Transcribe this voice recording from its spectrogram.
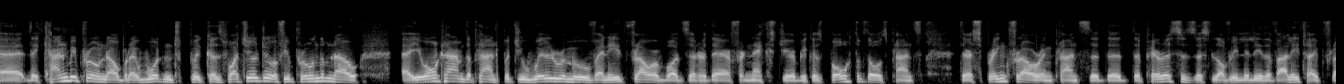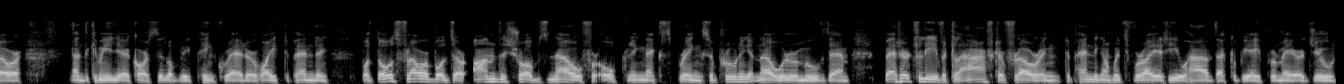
Uh, they can be pruned now, but I wouldn't because what you'll do if you prune them now, uh, you won't harm the plant, but you will remove any flower buds that are there for next year because both of those plants, they're spring flowering plants. The the, the pieris is this lovely lily of the valley type flower, and the camellia, of course, the lovely pink, red, or white, depending. But those flower buds are on the shrubs now for opening next spring. So pruning it now will remove them. Better to leave it till after flowering, depending on which variety you have. That could be April, May, or June.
